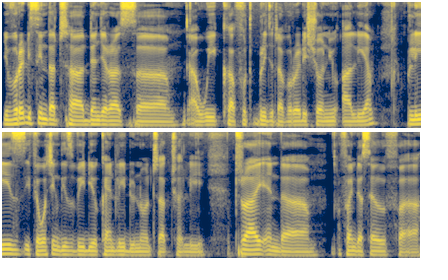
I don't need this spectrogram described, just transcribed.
You've already seen that uh, dangerous uh, weak uh, footbridge that I've already shown you earlier. Please, if you're watching this video, kindly do not actually try and uh, find yourself uh,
